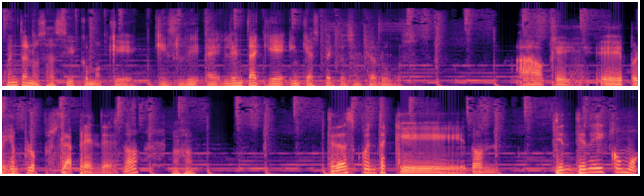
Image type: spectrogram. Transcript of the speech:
cuéntanos así como que, que es eh, lenta, que, en qué aspectos, en qué rubros. Ah, ok. Eh, por ejemplo, pues la aprendes, ¿no? Ajá. te das cuenta que don, tiene, tiene ahí como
